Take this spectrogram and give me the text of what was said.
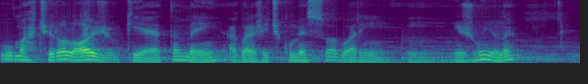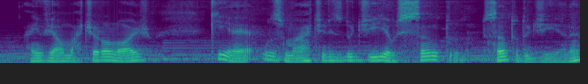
o martirológio, que é também, agora a gente começou agora em, em, em junho, né, a enviar o martirológio, que é os mártires do dia, o santo, santo do dia, né?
